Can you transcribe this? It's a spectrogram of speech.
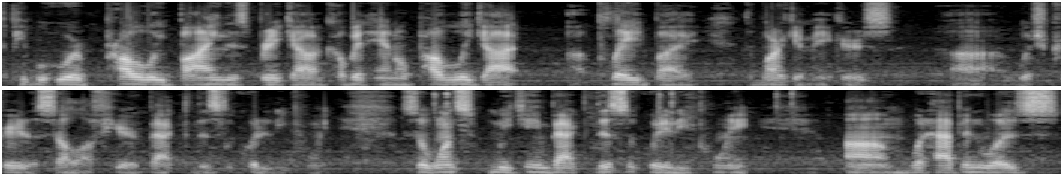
the people who are probably buying this breakout cup and handle probably got uh, played by the market makers. Uh, which created a sell-off here back to this liquidity point. So once we came back to this liquidity point, um, what happened was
